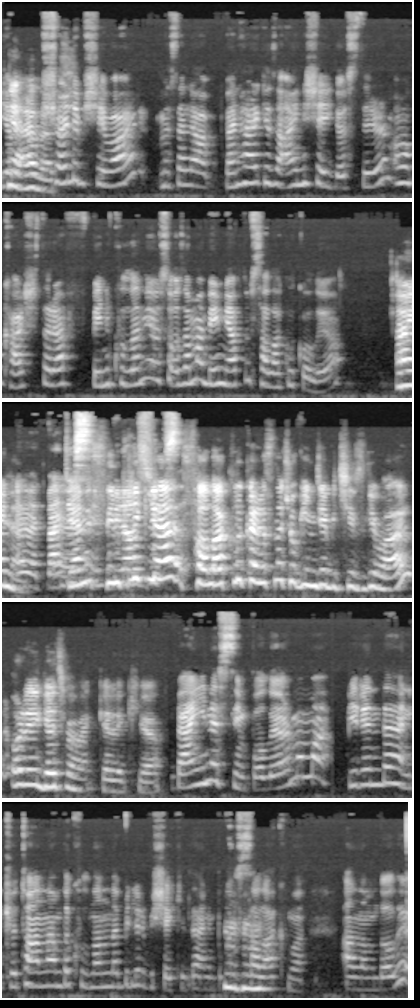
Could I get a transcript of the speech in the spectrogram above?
Ya, Ya evet. Şöyle bir şey var. Mesela ben herkese aynı şeyi gösteriyorum ama karşı taraf beni kullanıyorsa o zaman benim yaptığım salaklık oluyor. Aynen. Evet bence Yani simp simplikle birazcık- salaklık arasında çok ince bir çizgi var. Oraya geçmemek gerekiyor. Ben yine simp oluyorum ama birinde hani kötü anlamda kullanılabilir bir şekilde hani bu kız salak mı anlamında oluyor.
